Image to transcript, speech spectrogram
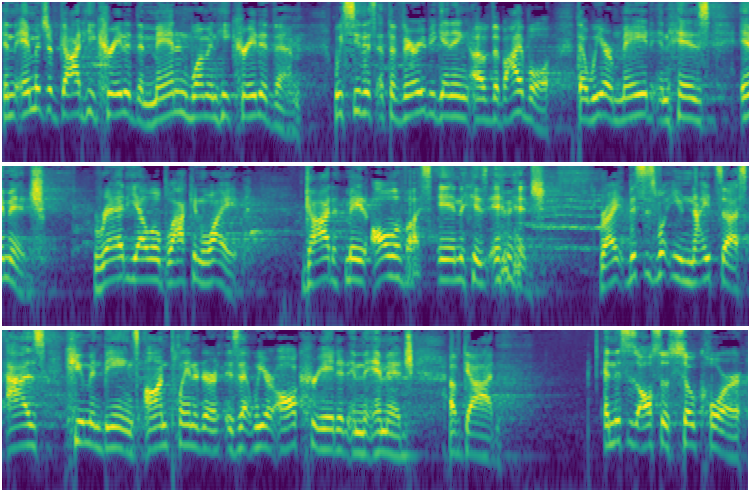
In the image of God, He created them. Man and woman, He created them. We see this at the very beginning of the Bible that we are made in His image red, yellow, black, and white. God made all of us in His image right? This is what unites us as human beings on planet Earth is that we are all created in the image of God. And this is also so core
